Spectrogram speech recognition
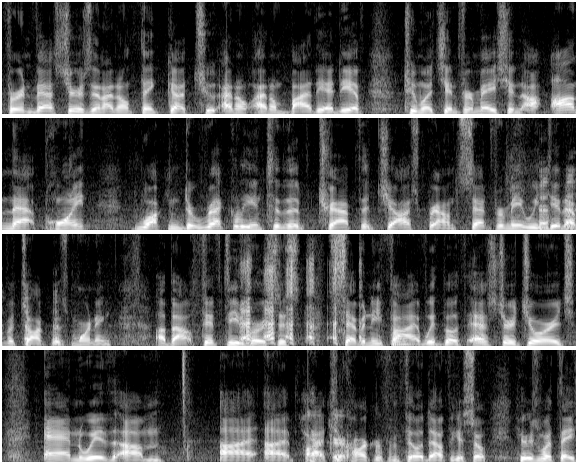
for investors. And I don't think uh, too, I don't I don't buy the idea of too much information uh, on that point. Walking directly into the trap that Josh Brown set for me. We did have a talk this morning about 50 versus 75 with both Esther George and with. Um, Patrick Harker from Philadelphia. So here's what they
